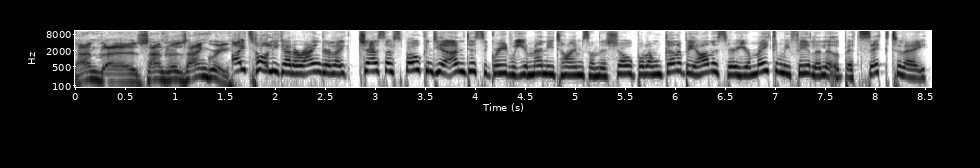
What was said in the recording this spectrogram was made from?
And uh, Sandra's angry. I totally get her anger. Like, Jess, I've spoken to you and disagreed with you many times on this show, but I'm going to be honest here. You're making me feel a little bit sick today.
